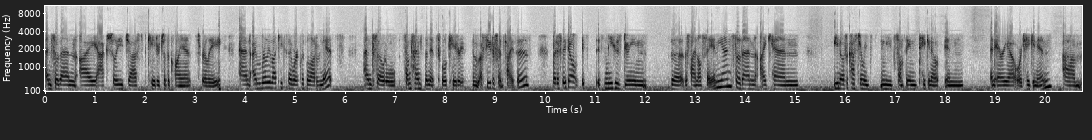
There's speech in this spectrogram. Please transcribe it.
and so then I actually just cater to the clients really. And I'm really lucky because I work with a lot of knits, and so sometimes the knits will cater to a few different sizes. But if they don't, it's it's me who's doing the the final say in the end. So then I can, you know, if a customer needs something taken out in an area or taken in, um,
